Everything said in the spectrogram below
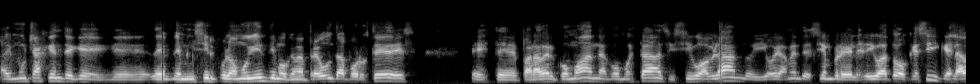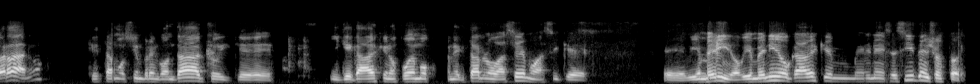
hay mucha gente que, que de, de mi círculo muy íntimo que me pregunta por ustedes, este, para ver cómo andan, cómo están, si sigo hablando, y obviamente siempre les digo a todos que sí, que es la verdad, ¿no? Que estamos siempre en contacto y que, y que cada vez que nos podemos conectar nos hacemos, así que eh, bienvenido, bienvenido cada vez que me necesiten, yo estoy.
